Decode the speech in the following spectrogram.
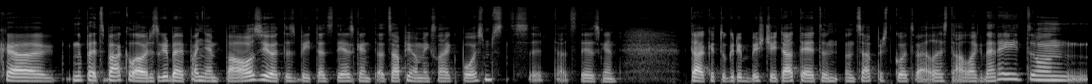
ka nu, pēc bakalaura es gribēju paņemt pauzi, jo tas bija diezgan tāds apjomīgs laika posms. Tas ir diezgan tā, ka tu gribi bišķīt attiekt un, un saprast, ko tu vēlēsies tālāk darīt. Un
